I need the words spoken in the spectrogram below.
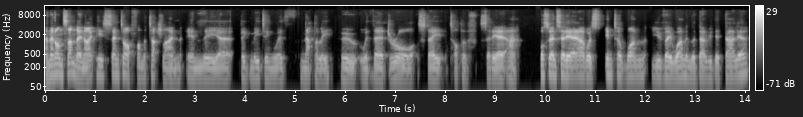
And then on Sunday night, he's sent off on the touchline in the uh, big meeting with Napoli, who, with their draw, stay top of Serie A. Also in Serie A was Inter 1, Juve 1 in the Derby d'Italia,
